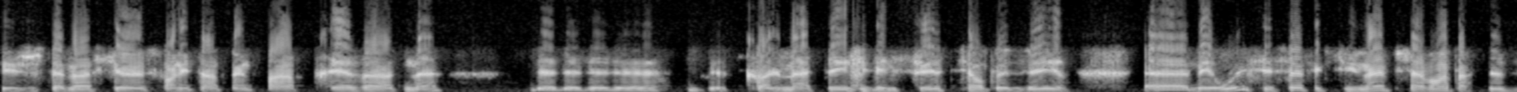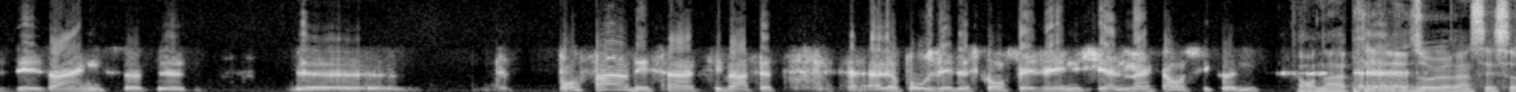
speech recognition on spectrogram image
justement ce qu'on est en train de faire présentement. De, de, de, colmater des fuites, si on peut dire. Euh, mais oui, c'est ça, effectivement. Puis ça va à partir du design, ça, de, de pas faire des sentiers, ben en fait, à l'opposé de ce qu'on faisait initialement quand on s'est connus. On a appris à la euh, dure, hein, c'est ça?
